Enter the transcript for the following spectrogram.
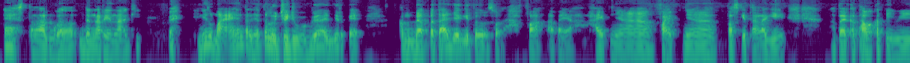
Eh, setelah gue dengerin lagi, eh ini lumayan ternyata lucu juga anjir kayak dapat aja gitu so, apa ya hype-nya vibe-nya pas kita lagi apa ya ketawa ketiwi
